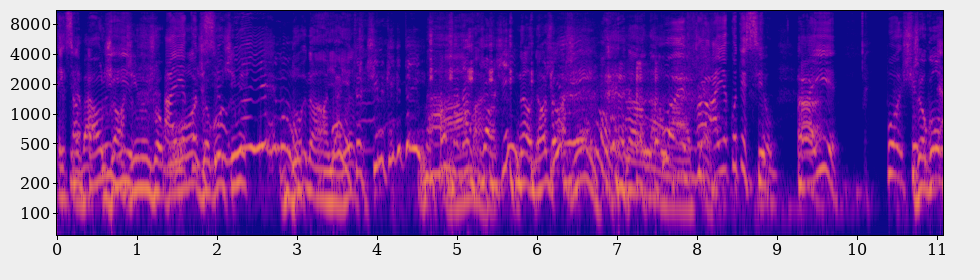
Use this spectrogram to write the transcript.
Em São Paulo o e Jorginho Rio. não jogou, aí aconteceu, jogou o time- E aí, irmão? Do- não, e Pô, aí- o teu time, o que que tem? Não, Vamos jogar com o mano. Jorginho? Não, não é o Jorginho. Não, não, Pô, não, aí aconteceu. Aí... Pô, chegou, Jogou o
